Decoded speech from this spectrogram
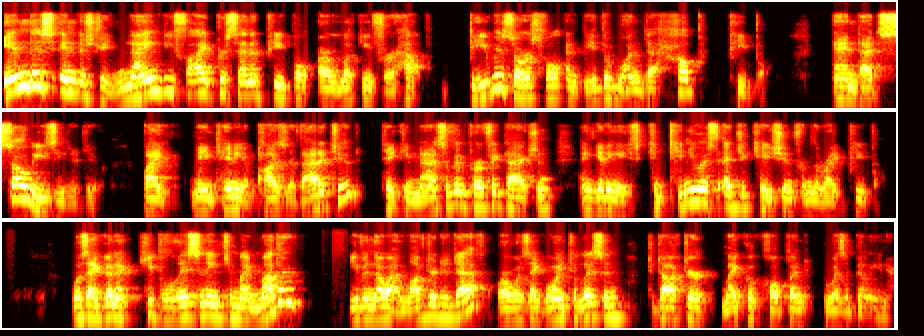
In this industry, 95% of people are looking for help. Be resourceful and be the one to help people. And that's so easy to do by maintaining a positive attitude, taking massive imperfect action and getting a continuous education from the right people. Was I going to keep listening to my mother, even though I loved her to death? Or was I going to listen to Dr. Michael Cowpland, who was a billionaire?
